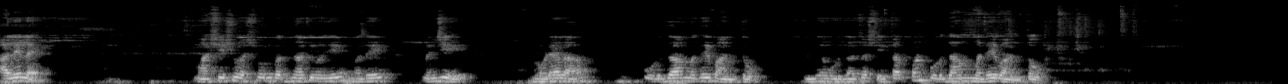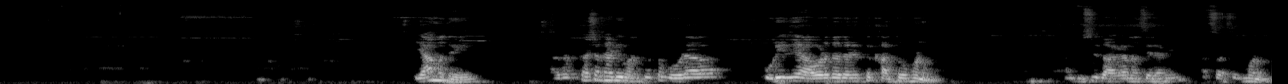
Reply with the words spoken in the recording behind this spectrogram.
आलेलं आहे. माशेषु अश्वम बदनाती म्हणजे मध्ये म्हणजे घोड्याला उडदामध्ये बांधतो. म्हणजे उडदाच्या शेतात पण उडदामध्ये बांधतो. यामध्ये कशासाठी बांधतो? तर घोड्याला उडी जे आवडतात आणि ते खातो म्हणून. दुसरी जागा नसेल आणि असं असेल म्हणून.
